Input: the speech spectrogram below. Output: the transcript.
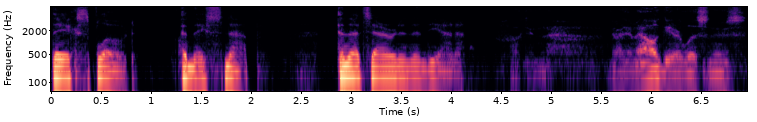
they explode and they snap. And that's Aaron in Indiana. Fucking goddamn alligator listeners.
